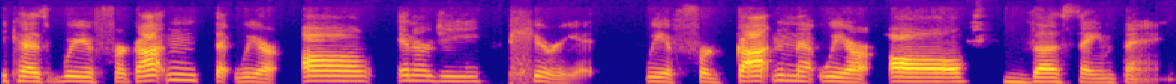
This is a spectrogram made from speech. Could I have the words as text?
because we've forgotten that we are all energy, period. We have forgotten that we are all the same thing.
